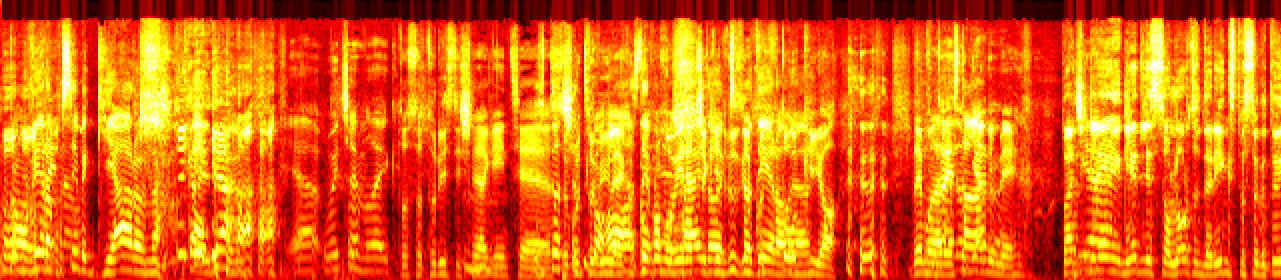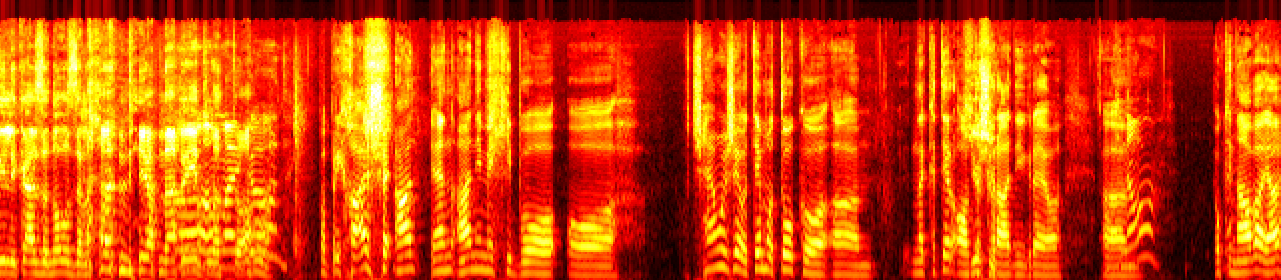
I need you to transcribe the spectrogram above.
Promovira posebej Gyaro na Hokkaido. Yeah, which I'm like, To so turistične agencije, To so ugotovile, o, kako zdaj bo promovirati, če kaj drugega kot. Tokio. Dajmo narediti ta Hokkaido anime. Pač Ja. gled, gledali so Lord of the Rings, pa so gotovili, kaj za Novo Zelandijo naredilo oh my to. god. Pa prihaja še an, en anime, ki bo o, o čemu že, o tem otoku, um, na kater otok radi grejo. Um, No, Okinava, ja,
